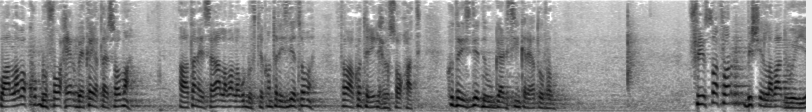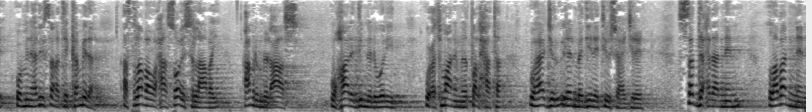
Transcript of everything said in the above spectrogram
Waa laba ku dhufo wax yar bay ka yartahay sooma labaatan iyo sagaal laba lagu dhuftay. Konton iyo sideed sooma tan waa konton iyo lix soo qaatay. Konton iyo sideedna wuu gaadhsiin karay hadduu rabo. Fii safar bishii labaad weeye oo min haddii sanati ka aslama waxaa soo islaamay camr bn alcaas wa khaalid ibn alwaliid wa cumaan ibni alxata wahaajaruu ila lmadiinati u soo hajireen saddexda nin laba nin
